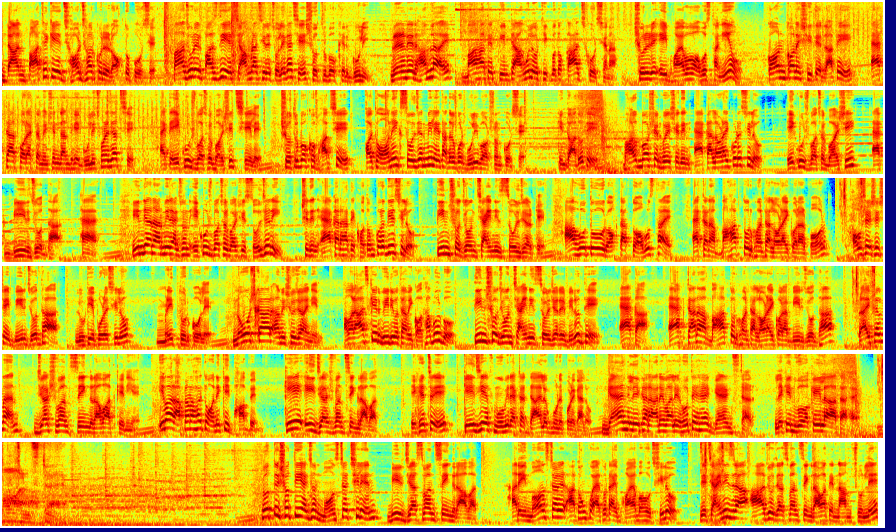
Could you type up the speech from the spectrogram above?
ডান পা থেকে ঝরঝর করে রক্ত পড়ছে। পাঁজরের পাশ দিয়ে চামড়া ছিঁড়ে চলে গেছে শত্রুপক্ষের গুলি। গ্রেনেডের হামলায় বাঁ হাতের তিনটে আঙুলও ঠিকমতো কাজ করছে না। শরীরে এই ভয়াবহ অবস্থা নিয়েও কনকনে শীতের রাতে একটার পর একটা মেশিন গান থেকে গুলি ছড়ে যাচ্ছে একটা একুশ বছর বয়সী ছেলে। শত্রুপক্ষ ভাবছে হয়তো অনেক সোলজার মিলে তাদের উপর গুলি বর্ষণ করছে। কিন্তু আদতে ভারতবর্ষের হয়ে সেদিন একা লড়াই করেছিল একুশ বছর বয়সী এক বীর যোদ্ধা। হ্যাঁ ইন্ডিয়ান আর্মির একজন একুশ বছর বয়সী সোলজারই সেদিন একার হাতে খতম করে দিয়েছিল তিনশো জন চাইনিজ সোলজারকে আহত, রক্তাক্ত অবস্থায় একটানা বাহাত্তর ঘণ্টা লড়াই করার পর অবশেষে সেই বীর যোদ্ধা লুটিয়ে পড়েছিল মৃত্যুর কোলে। নমস্কার, আমি সুজয় নীল। আমার আজকের ভিডিওতে আমি কথা বলব তিনশো জন চাইনিজ সোলজারের বিরুদ্ধে একা এক টানা বাহাত্তর ঘণ্টা লড়াই করা বীর যোদ্ধা, রাইফেলম্যান যশবন্ত সিং রাওয়াতকে নিয়ে। এবার আপনারা হয়তো অনেকেই ভাববেন কে এই যশবন্ত সিং রাওয়াত এক্ষেত্রে কেজিএফ মুভির একটা ডায়লগ মনে পড়ে গেল গ্যাং লেকার আনে वाले होते हैं गैंगस्टर लेकिन वो अकेला आता है Monster. সত্যি সত্যি একজন মনস্টার ছিলেন বীর যশবন্ত সিং রাওয়াত আর এই মনস্টারের আতঙ্ক এতটাই ভয়াবহ ছিল যে চাইনিজরা আজও যশবন্ত সিং রাওয়াতের নাম শুনলে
